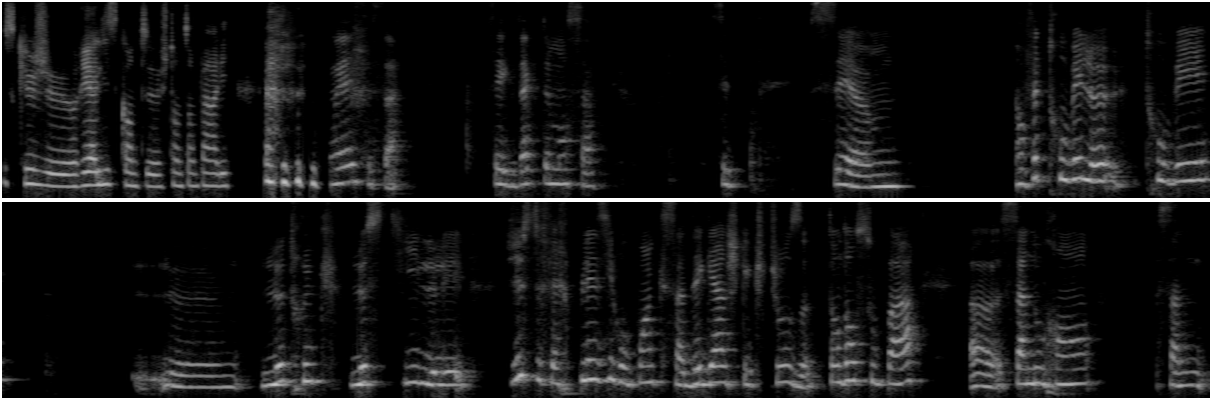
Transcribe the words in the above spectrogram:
ce que je réalise quand euh, je t'entends parler. oui, c'est ça. C'est exactement ça. C'est, c'est euh, en fait trouver le, trouver le, le truc, le style, les, juste faire plaisir au point que ça dégage quelque chose, tendance ou pas, euh, ça nous rend, ça nous,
